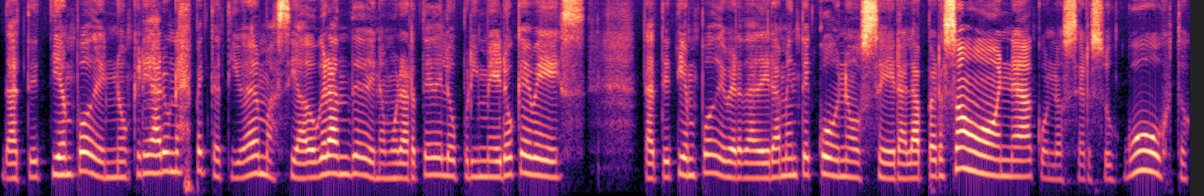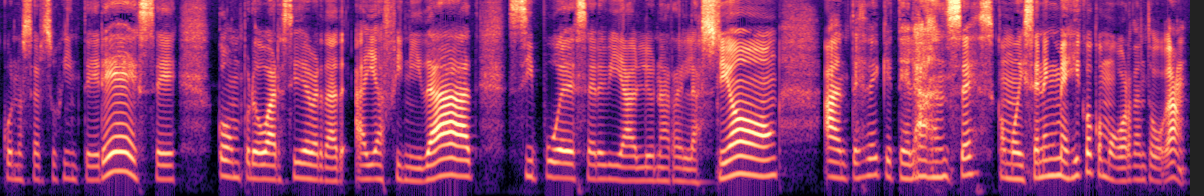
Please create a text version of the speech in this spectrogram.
Date tiempo de no crear una expectativa demasiado grande, de enamorarte de lo primero que ves. Date tiempo de verdaderamente conocer a la persona, conocer sus gustos, conocer sus intereses, comprobar si de verdad hay afinidad, si puede ser viable una relación, antes de que te lances, como dicen en México, como gorda en tobogán.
